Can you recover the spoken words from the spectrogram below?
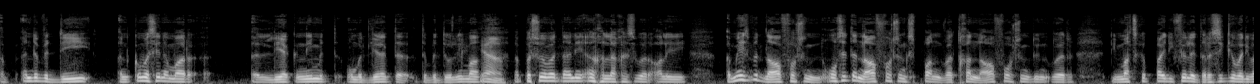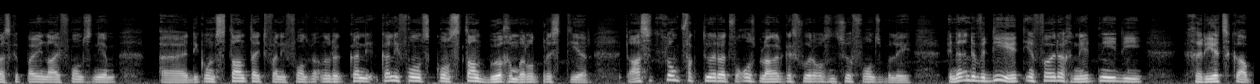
uh, individu en kom ons sê nou maar leek nie met om dit lelik te te bedoel nie maar 'n ja. persoon wat nou nie ingelig is oor al die 'n mens met navorsing doen. Ons het 'n navorsingsspan wat gaan navorsing doen oor die maatskappy, die veelheid risiko wat die maatskappy in daai fonds neem, uh die konstantheid van die fonds. Met ander kan kan die fonds konstant bo gemiddeld presteer. Daar's 'n klomp faktore wat vir ons belangrik is voor ons in so 'n fonds belê. En 'n individu het eenvoudig net nie die gereedskap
